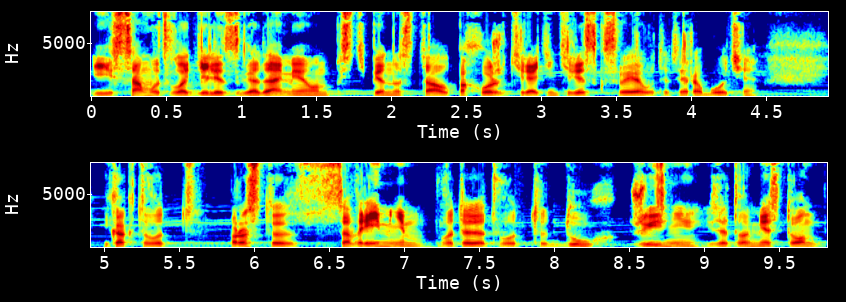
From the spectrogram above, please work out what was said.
И сам вот владелец с годами, он постепенно стал, похоже, терять интерес к своей вот этой работе. И как-то вот просто со временем вот этот вот дух жизни из этого места, он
